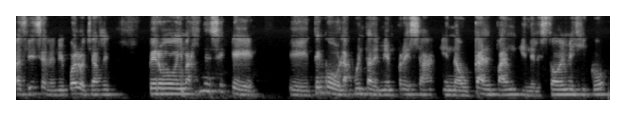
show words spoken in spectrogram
Así dicen en mi pueblo, Charlie. Pero imagínense que eh, tengo la cuenta de mi empresa en Naucalpan, en el Estado de México,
